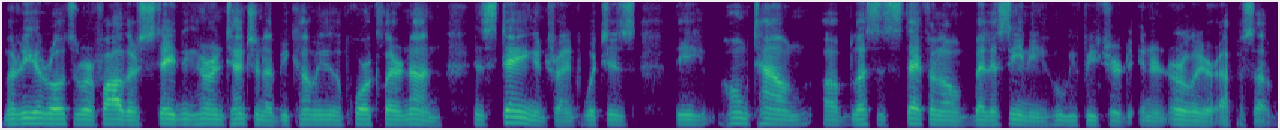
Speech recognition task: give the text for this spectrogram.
Maria wrote to her father stating her intention of becoming a Poor Clare nun and staying in Trent, which is the hometown of Blessed Stefano Bellesini, who we featured in an earlier episode.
